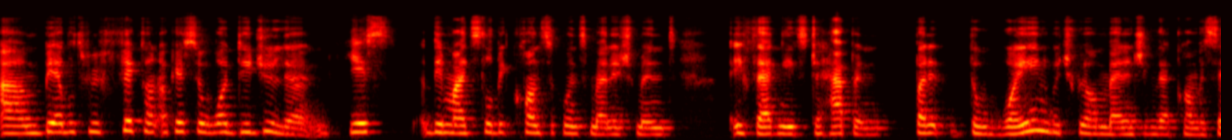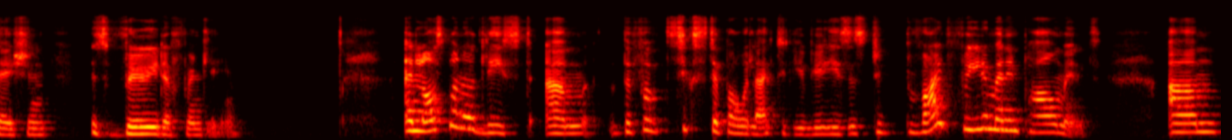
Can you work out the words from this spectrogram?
um, be able to reflect on, okay, so what did you learn? Yes, there might still be consequence management if that needs to happen, but it, the way in which we are managing that conversation is very differently. And last but not least, um, the sixth step I would like to give you is, is to provide freedom and empowerment. Um,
